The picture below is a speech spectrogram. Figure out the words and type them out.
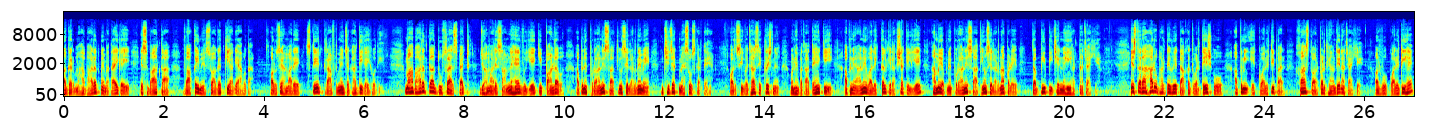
अगर महाभारत में बताई गई इस बात का वाकई में स्वागत किया गया होता और उसे हमारे स्टेट क्राफ्ट में जगह दी गई होती। महाभारत का दूसरा एस्पेक्ट जो हमारे सामने है, वो ये कि पांडव अपने पुराने साथियों से लड़ने में झिझक महसूस करते हैं और इसी वजह से कृष्ण उन्हें बताते हैं कि अपने आने वाले कल की रक्षा के लिए हमें अपने पुराने साथियों से लड़ना पड़े, तब भी पीछे नहीं हटना चाहिए। इस तरह हर उभरते हुए ताकतवर देश को अपनी एक क्वालिटी पर खास तौर पर ध्यान देना चाहिए और वो क्वालिटी है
